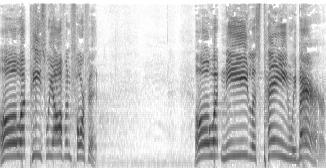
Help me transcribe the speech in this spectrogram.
Oh, what peace we often forfeit. Oh, what needless pain we bear.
